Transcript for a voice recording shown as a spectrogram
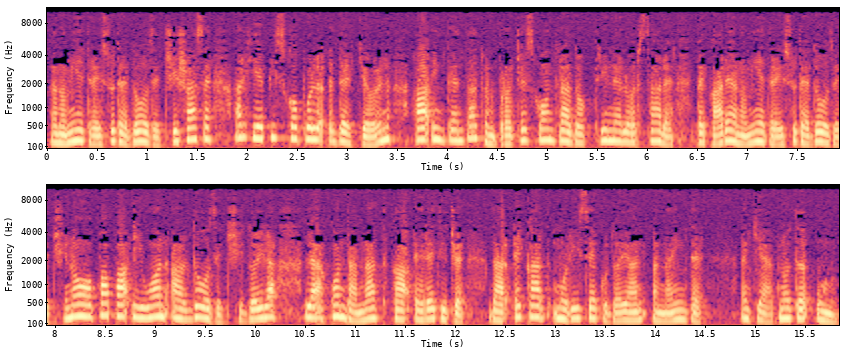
În 1326, arhiepiscopul de Köln a intentat un proces contra doctrinelor sale, pe care în 1329 papa Ioan al XXII-lea le-a condamnat ca eretice, dar Eckhart murise cu doi ani înainte. Încheiat notă 1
